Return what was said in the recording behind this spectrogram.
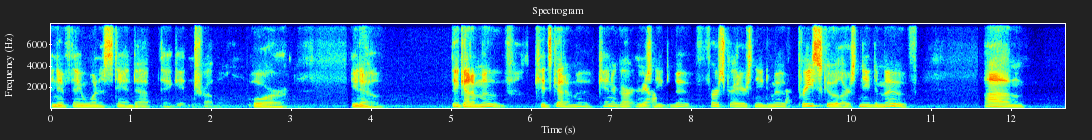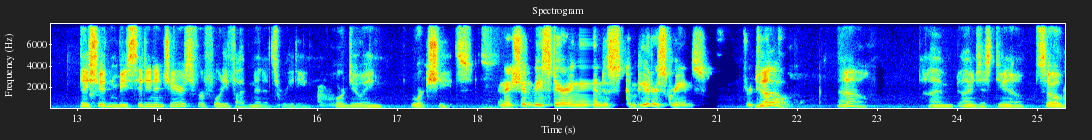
and if they want to stand up, they get in trouble, or you know, they got to move. Kids got to move. Kindergartners Yeah. need to move. First graders need to move. Preschoolers need to move. Um, they shouldn't be sitting in chairs for 45 minutes reading or doing worksheets. And they shouldn't be staring into computer screens for too No. long. No, I'm, I'm just, you know, so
